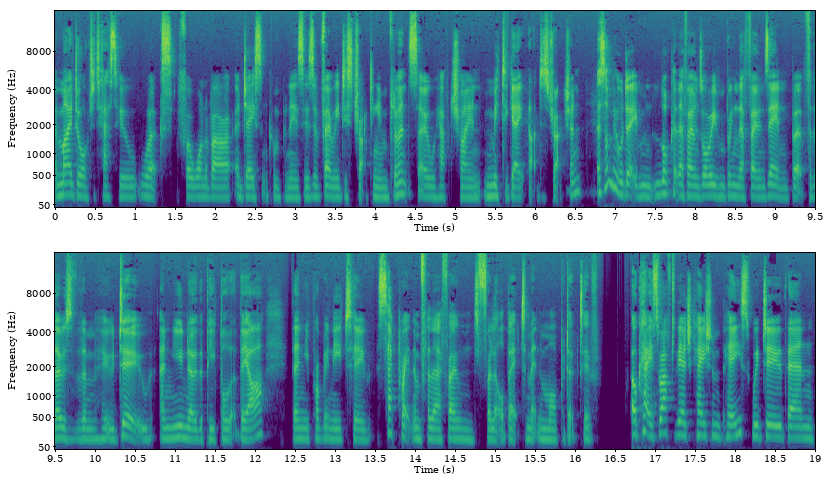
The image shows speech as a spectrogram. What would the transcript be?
And my daughter Tess, who works for one of our adjacent companies, is a very distracting influence. So we have to try and mitigate that distraction. And Some people don't even look at their phones or even bring their phones in, but for those of them who do, and you know the people that they are, then you probably need to separate them for their phones for a little bit to make them more productive. Okay, so after the education piece, we do then.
